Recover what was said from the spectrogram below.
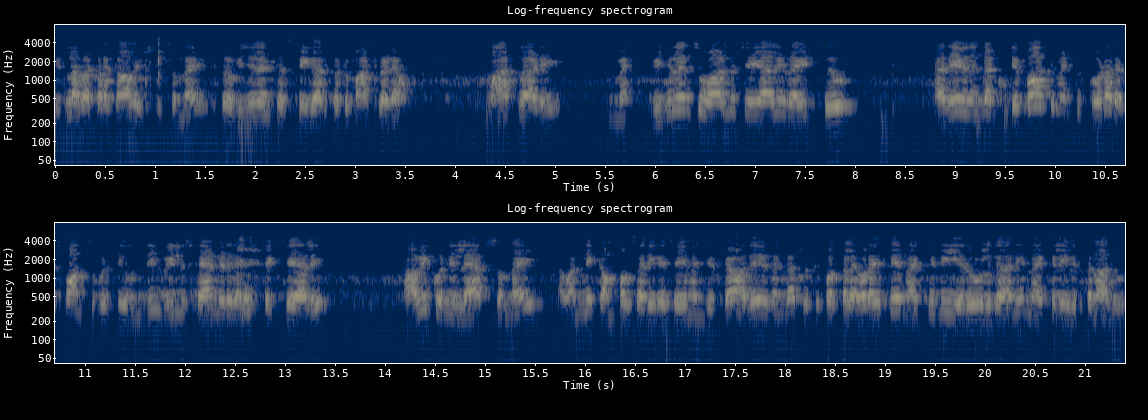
ఇట్లా రకరకాల ఇష్యూస్ ఉన్నాయి. సో విజిలెన్స్ ఎస్పీ గారితో మాట్లాడాం. మాట్లాడి విజిలెన్స్ వాళ్ళు చేయాలి రైట్స్. అదేవిధంగా డిపార్ట్మెంట్ కూడా రెస్పాన్సిబిలిటీ ఉంది. వీళ్ళు స్టాండర్డ్గా చెక్ చేయాలి. అవి కొన్ని ల్యాబ్స్ ఉన్నాయి. అవన్నీ కంపల్సరీగా చేయమని చెప్పాం. అదే విధంగా చుట్టుపక్కల ఎవరైతే నకిలీ ఎరువులు కానీ నకిలీ విత్తనాలు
